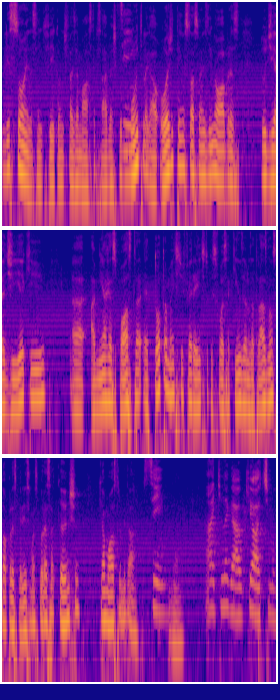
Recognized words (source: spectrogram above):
lições assim que ficam de fazer mostra, sabe? Acho que Sim. é muito legal. Hoje tem situações em obras do dia a dia que ah, a minha resposta é totalmente diferente do que se fosse há 15 anos atrás, não só pela experiência, mas por essa cancha que a mostra me dá. Sim. né? Ai, que legal, que ótimo.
